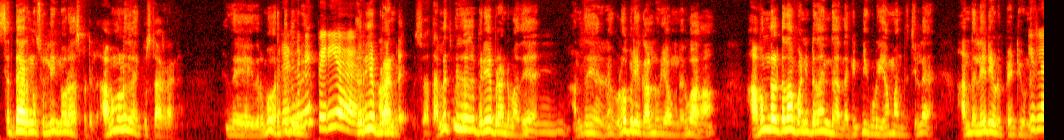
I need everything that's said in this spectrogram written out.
சித்தார்னு சொல்லி இன்னொரு ஹாஸ்பிட்டல் அவங்களும் இதில் அக்யூஸ்ட் ஆகுறாங்க. இது இது ரொம்ப வருத்தத்துக்குரிய பெரிய பெரிய பிராண்டு சீனிவாசன் பெரிய பிராண்டுமா அது. அந்த இவ்வளோ பெரிய கல்லூரி அவங்க நிர்வாகம். அவங்கள்ட்ட தான் பண்ணிட்டு தான் இந்த அந்த கிட்னி கூட ஏமாந்துச்சுல்ல? அந்த லேடியோட பேட்டி ஒன்று இதுல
